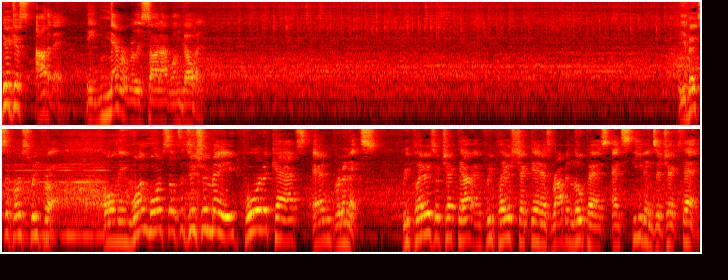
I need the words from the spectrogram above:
They're just out of it. They never really saw that one going. He makes the first free throw. Only one more substitution made for the Cavs and for the Knicks. Three players are checked out and three players checked in as Robin Lopez and Stevens are checked in.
